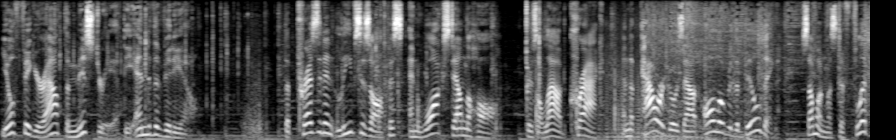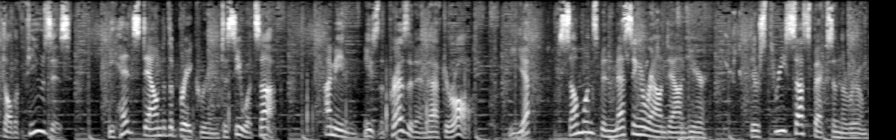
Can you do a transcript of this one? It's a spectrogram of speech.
you'll figure out the mystery at the end of the video. The president leaves his office and walks down the hall. There's a loud crack, and the power goes out all over the building. Someone must have flipped all the fuses. He heads down to the break room to see what's up. I mean, he's the president after all. Yep, someone's been messing around down here. There's three suspects in the room.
